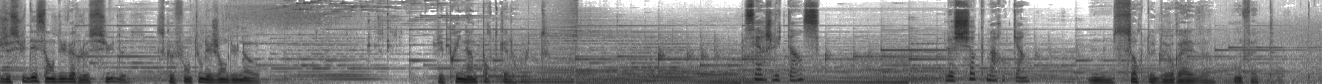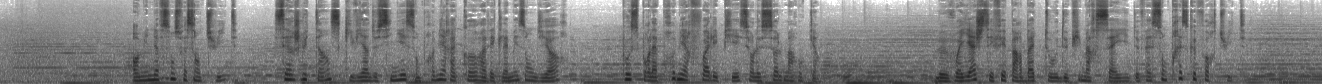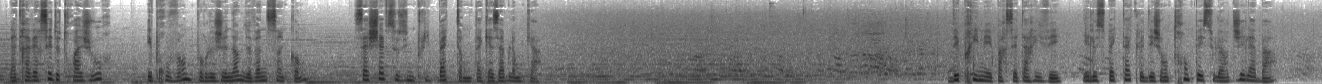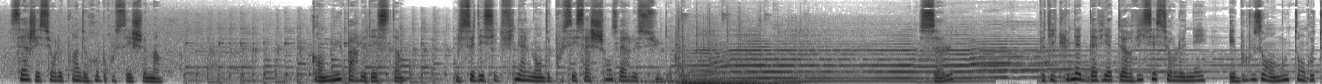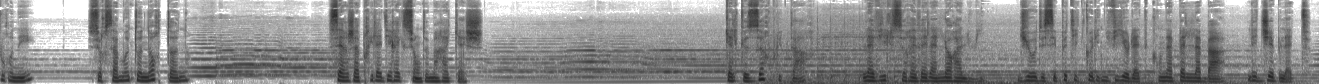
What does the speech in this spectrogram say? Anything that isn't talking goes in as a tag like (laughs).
je suis descendu vers le sud, ce que font tous les gens du nord. J'ai pris n'importe quelle route. Serge Lutens, le choc marocain. Une sorte de rêve, en fait. En 1968, Serge Lutens, qui vient de signer son premier accord avec la maison Dior, pose pour la première fois les pieds sur le sol marocain. Le voyage s'est fait par bateau depuis Marseille de façon presque fortuite. La traversée de trois jours, éprouvante pour le jeune homme de 25 ans, s'achève sous une pluie battante à Casablanca. Déprimé par cette arrivée et le spectacle des gens trempés sous leur djellaba, Serge est sur le point de rebrousser chemin. Quand mu par le destin, il se décide finalement de pousser sa chance vers le sud. Seul, petite lunette d'aviateur vissée sur le nez et blouson en mouton retourné, sur sa moto Norton, Serge a pris la direction de Marrakech. Quelques heures plus tard, la ville se révèle alors à lui, du haut de ces petites collines violettes qu'on appelle là-bas les Djeblettes.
